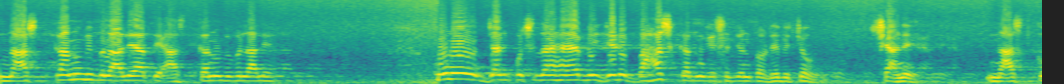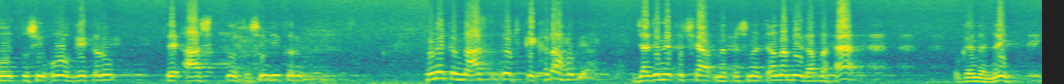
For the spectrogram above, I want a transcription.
ਨਾਸਤਕਾਂ ਨੂੰ ਵੀ ਬੁਲਾ ਲਿਆ ਤੇ ਆਸਤਕਾਂ ਨੂੰ ਵੀ ਬੁਲਾ ਲਿਆ। ਹੁਣ ਜੱਜ ਪੁੱਛਦਾ ਹੈ ਵੀ ਜਿਹੜੇ ਬਹਿਸ ਕਰਨਗੇ ਸੱਜਣ ਤੁਹਾਡੇ ਵਿੱਚੋਂ, ਸਿਆਣੇ, ਨਾਸਤਕੋ ਤੁਸੀਂ ਉਹ ਅੱਗੇ ਕਰੋ ਤੇ ਆਸਤਕੋ ਤੁਸੀਂ ਵੀ ਕਰੋ। ਹੁਣ ਇੱਕ ਨਾਸਤਕ ਉੱਠ ਕੇ ਖੜਾ ਹੋ ਗਿਆ। ਜੱਜ ਨੇ ਪੁੱਛਿਆ, ਮੈਂ ਪੁੱਛਣਾ ਚਾਹੁੰਦਾ ਵੀ ਰੱਬ ਹੈ? ਉਹ ਕਹਿੰਦਾ, ਨਹੀਂ।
